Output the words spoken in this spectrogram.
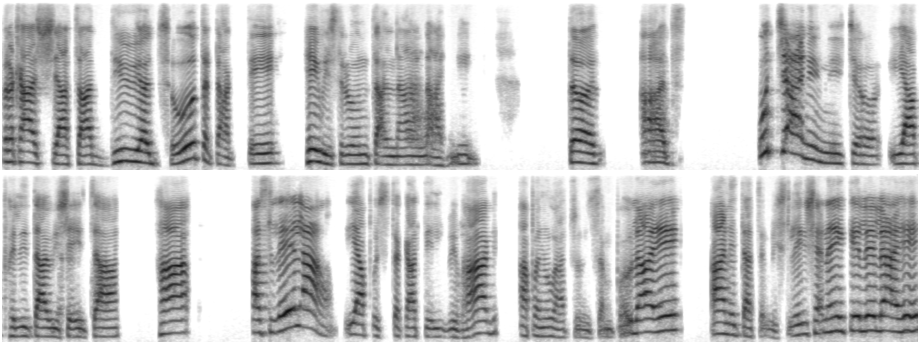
प्रकाशाचा दिव्य झोत टाकते. हे विसरून चालणार नाही. तर आज उच्च आणि नीच या फलिताविषयीचा हा असलेला या पुस्तकातील विभाग आपण वाचून संपवला आहे. आणि त्याचं विश्लेषणही केलेलं आहे.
